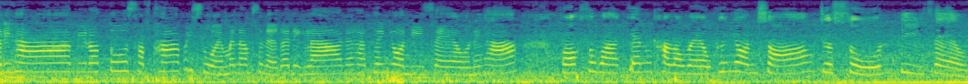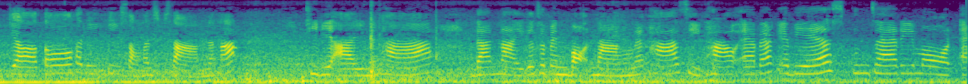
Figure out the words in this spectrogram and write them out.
สวัสดีค่ะ มีรถตู้สภาพสวยมานำเสนอกันอีกแล้วนะคะ เครื่องยนต์ดีเซลนะคะ Volkswagen Caravelle เครื่องยนต์ 2.0 ดีเซลยาโตคันนี้ปี 2013 นะคะ TDI นะคะ ด้านในก็จะเป็นเบาะหนังนะคะ สีเทา Airbag ABS กุญแจรีโมท แอ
